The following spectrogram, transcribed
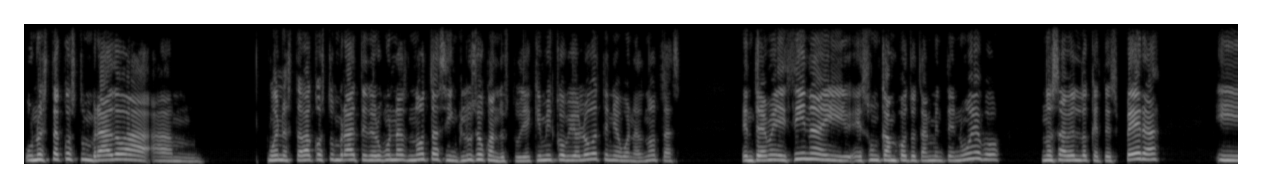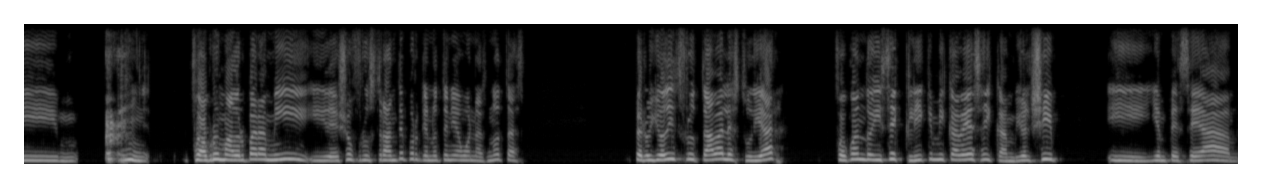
uno está acostumbrado a, mm, bueno, estaba acostumbrado a tener buenas notas, incluso cuando estudié químico biólogo tenía buenas notas. Entré a medicina y es un campo totalmente nuevo, no sabes lo que te espera y fue abrumador para mí y de hecho frustrante porque no tenía buenas notas. Pero yo disfrutaba al estudiar. Fue cuando hice clic en mi cabeza y cambió el chip y, empecé a,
